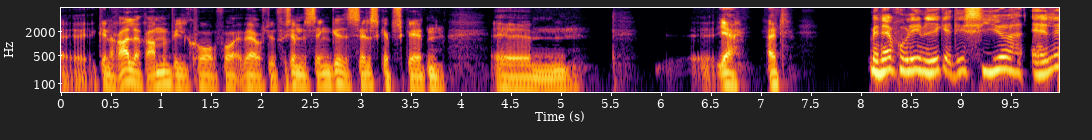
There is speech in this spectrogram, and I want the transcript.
øh, generelle rammevilkår for erhvervslivet, for eksempel sænkede selskabsskatten. Øh, øh, ja, at Men er problemet ikke, at det siger alle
